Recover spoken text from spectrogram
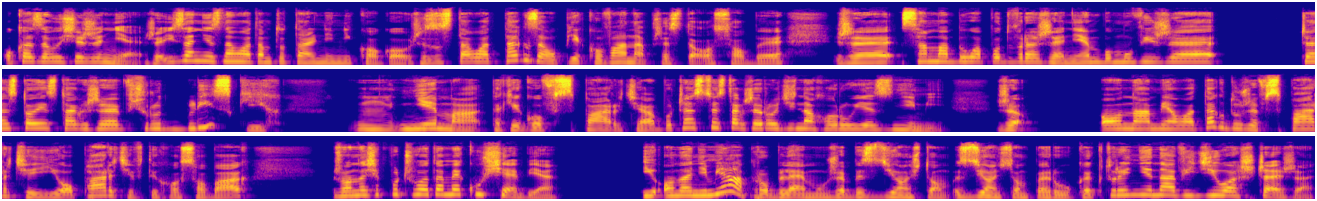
Okazało się, że nie, że Iza nie znała tam totalnie nikogo, że została tak zaopiekowana przez te osoby, że sama była pod wrażeniem, bo mówi, że często jest tak, że wśród bliskich mm, nie ma takiego wsparcia, bo często jest tak, że rodzina choruje z nimi, że ona miała tak duże wsparcie i oparcie w tych osobach, że ona się poczuła tam jak u siebie. I ona nie miała problemu, żeby zdjąć tą, zdjąć tą perukę, której nienawidziła szczerze.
